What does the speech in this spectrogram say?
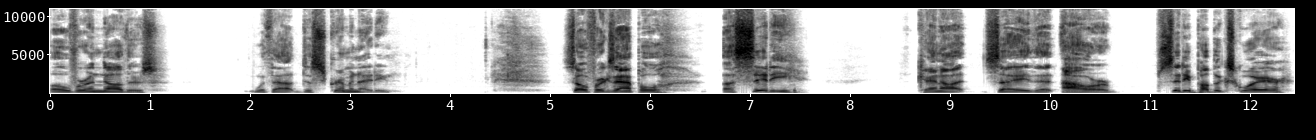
over another's without discriminating. So, for example, a city cannot say that our city public square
